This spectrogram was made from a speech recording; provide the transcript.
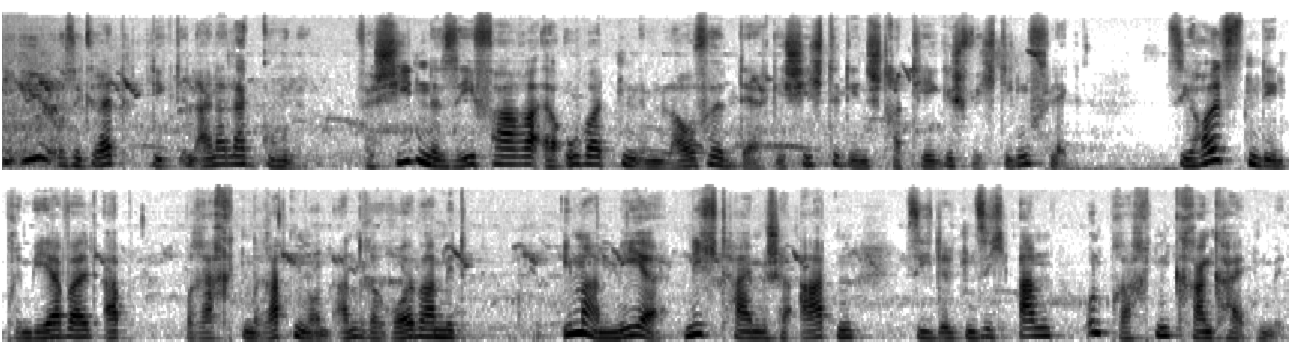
Die Ile aux liegt in einer Lagune. Verschiedene Seefahrer eroberten im Laufe der Geschichte den strategisch wichtigen Fleck. Sie holzten den Primärwald ab, brachten Ratten und andere Räuber mit. Immer mehr nicht heimische Arten siedelten sich an und brachten Krankheiten mit.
